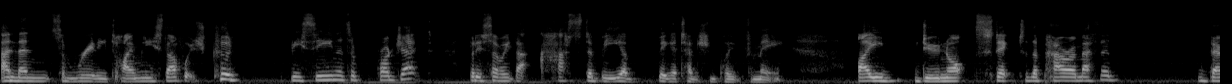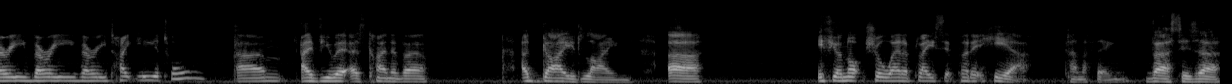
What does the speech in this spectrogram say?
and then some really timely stuff which could be seen as a project, but is something that has to be a big attention point for me. I do not stick to the para method very, very, very tightly at all. Um, I view it as kind of a a guideline. Uh, if you're not sure where to place it, put it here, kind of thing. Versus, uh,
